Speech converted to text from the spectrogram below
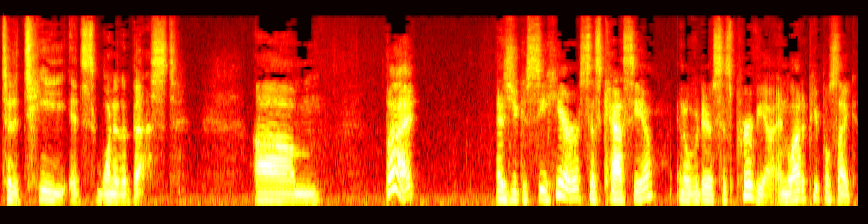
to the T, it's one of the best. Um, but as you can see here, it says Casio, and over there it says Privia. And a lot of people's like,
